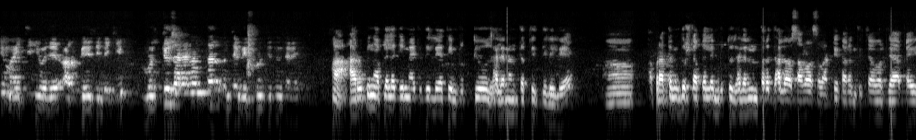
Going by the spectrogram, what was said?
ती माहिती म्हणजे आरोपीने दिली की मृत्यू झाल्यानंतर ते विकृत तिथून त्याने हा आरोपीने आपल्याला जी माहिती दिली आहे ती मृत्यू झाल्यानंतर तीच दिलेली आहे. प्राथमिक प्राथमिकदृष्ट्या आपल्याला मृत्यू झाल्यानंतरच झालं असावं असं वाटते कारण तिच्यावर ज्या काही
